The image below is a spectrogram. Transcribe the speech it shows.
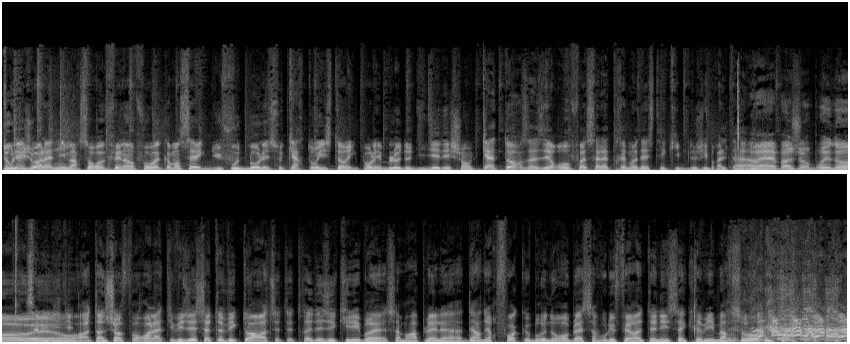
Tous les jours à la demi, Marceau refait l'info. On va commencer avec du football et ce carton historique pour les Bleus de Didier Deschamps. 14 à 0 face à la très modeste équipe de Gibraltar. Ouais, bonjour Bruno. Salut Ouais, Didier. oh, attention, faut relativiser cette victoire. C'était très déséquilibré. Ça me rappelait la dernière fois que Bruno Robles a voulu faire un tennis avec Rémi Marceau.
